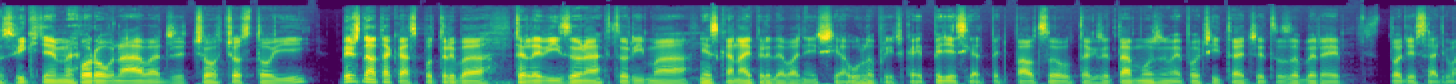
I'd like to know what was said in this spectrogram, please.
zvyknem porovnávať, že čo, čo stojí Bežná taká spotreba televízora, ktorý má dneska najpredávanejšia uhlopriečka je 55 palcov, takže tam môžeme počítať, že to zoberie 110 W.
